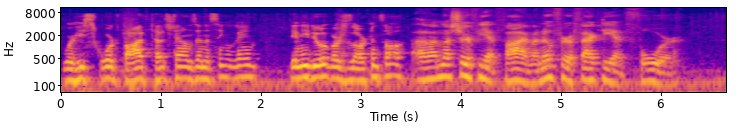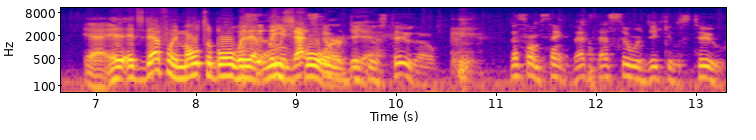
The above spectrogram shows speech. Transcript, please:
where he scored five touchdowns in a single game? Didn't he do it versus Arkansas? Uh, I'm not sure if he had five. I know for a fact he had four. Yeah, it, it's definitely multiple with still, at least I mean, that's four. That's still ridiculous yeah. too, though. That's what I'm saying. That's that's still ridiculous too.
